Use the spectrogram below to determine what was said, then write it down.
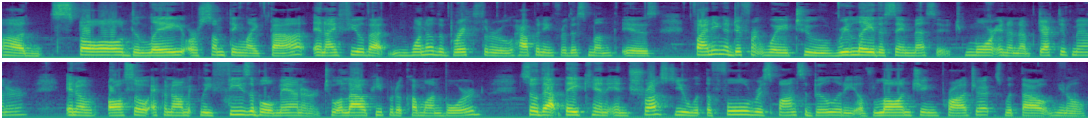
uh, stall, delay, or something like that. And I feel that one of the breakthrough happening for this month is finding a different way to relay the same message, more in an objective manner, in a also economically feasible manner to allow people to come on board so that they can entrust you with the full responsibility of launching projects without, you know,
